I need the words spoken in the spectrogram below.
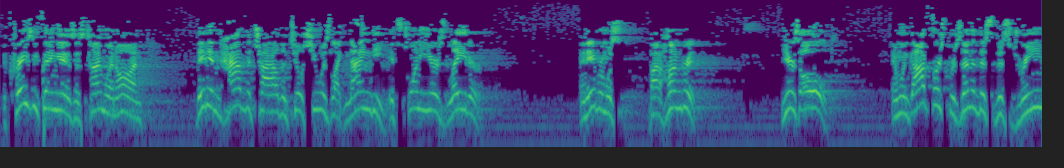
The crazy thing is, as time went on, they didn't have the child until she was like 90. It's 20 years later. And Abram was about 100 years old. And when God first presented this, this dream,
